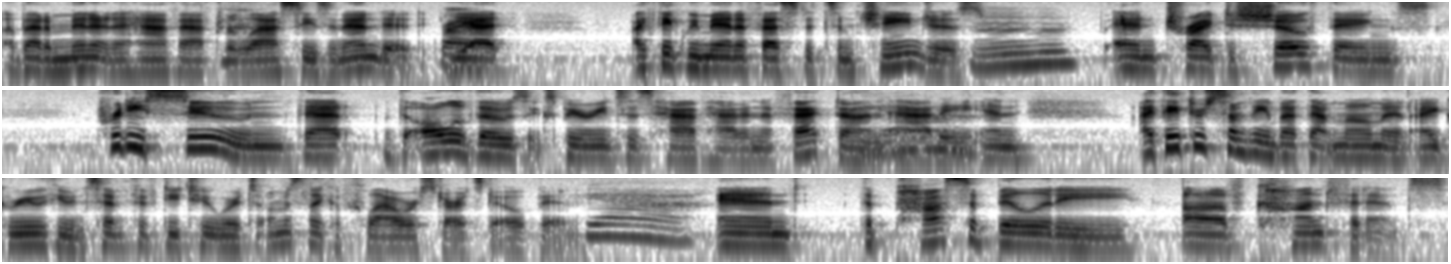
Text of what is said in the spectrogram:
about a minute and a half after last season ended. Right. Yet, I think we manifested some changes mm-hmm. and tried to show things pretty soon that th- all of those experiences have had an effect on Abby. And I think there's something about that moment. I agree with you in 752 where it's almost like a flower starts to open Yeah. and the possibility of confidence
